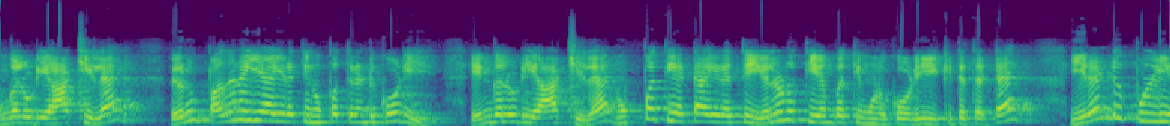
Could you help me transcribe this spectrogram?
உங்களுடைய ஆட்சியில் வெறும் பதினையாயிரத்தி முப்பத்தி ரெண்டு கோடி. எங்களுடைய ஆட்சியில் முப்பத்தி எட்டாயிரத்தி எழுநூற்றி எண்பத்தி மூணு கோடி. கிட்டத்தட்ட இரண்டு புள்ளி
